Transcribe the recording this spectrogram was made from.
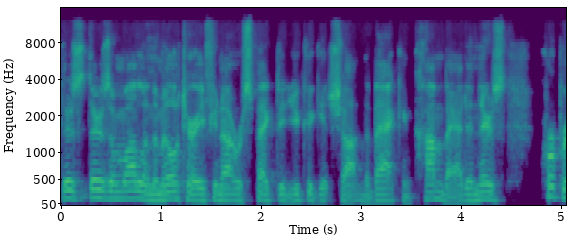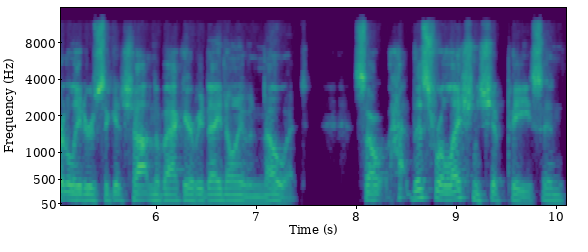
there's there's a model in the military. If you're not respected, you could get shot in the back in combat. And there's corporate leaders that get shot in the back every day, don't even know it. So this relationship piece and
